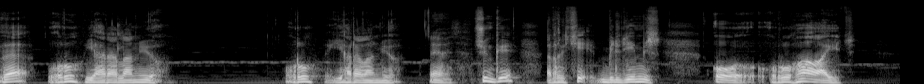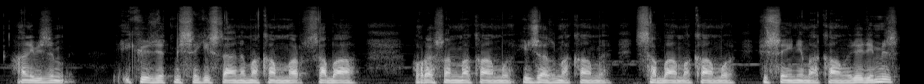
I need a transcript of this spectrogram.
ve ruh yaralanıyor. Ruh yaralanıyor. Evet. Çünkü bildiğimiz o ruha ait hani bizim 278 tane makam var. Sabah, Horasan makamı, Hicaz makamı, Sabah makamı, Hüseyini makamı dediğimiz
